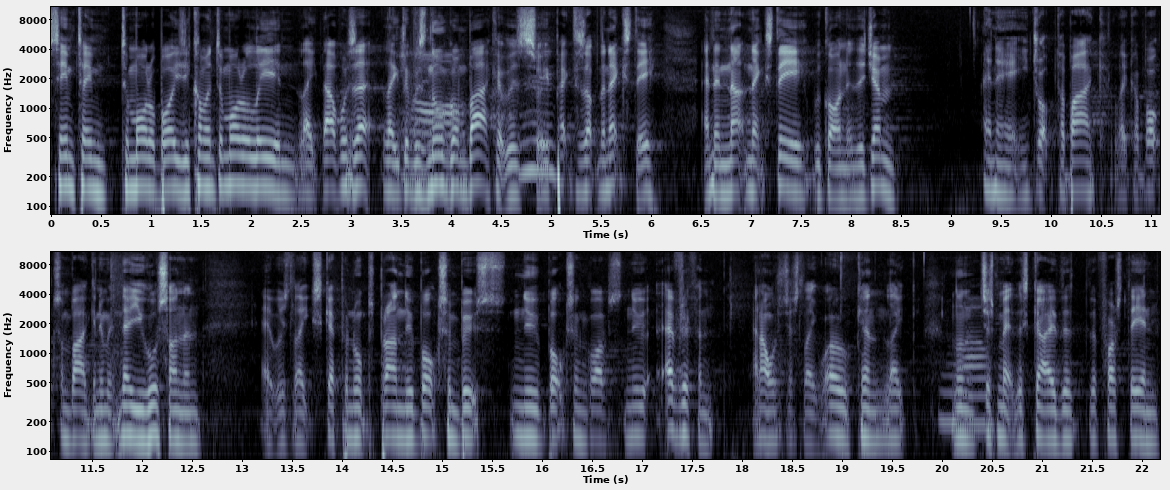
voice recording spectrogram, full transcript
Same time tomorrow, boys. You coming tomorrow, Lee? And like that was it. Like there was no going back. It was so he picked us up the next day, and then that next day we got into the gym, and uh, he dropped a bag, like a boxing bag, and he went, "There you go, son." And it was like skipping ropes, brand new boxing boots, new boxing gloves, new everything. And I was just like, "Wow, can like, Wow. just met this guy the, the first day, and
